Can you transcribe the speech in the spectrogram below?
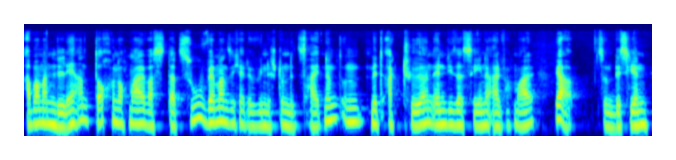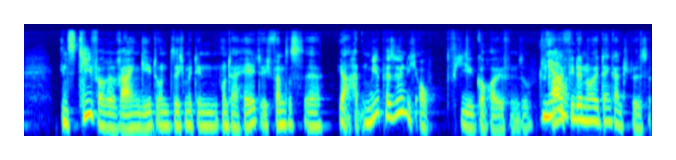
aber man lernt doch nochmal was dazu, wenn man sich halt irgendwie eine Stunde Zeit nimmt und mit Akteuren in dieser Szene einfach mal, ja, so ein bisschen ins Tiefere reingeht und sich mit denen unterhält. Ich fand das, äh, ja, hat mir persönlich auch viel geholfen. So total auch. viele neue Denkanstöße.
